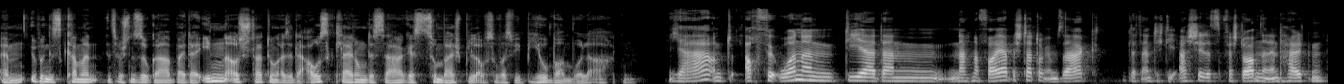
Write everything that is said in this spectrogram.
Ähm, übrigens kann man inzwischen sogar bei der Innenausstattung, also der Auskleidung des Sarges, zum Beispiel auf sowas wie Biobaumwolle achten. Ja, und auch für Urnen, die ja dann nach einer Feuerbestattung im Sarg letztendlich die Asche des Verstorbenen enthalten,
